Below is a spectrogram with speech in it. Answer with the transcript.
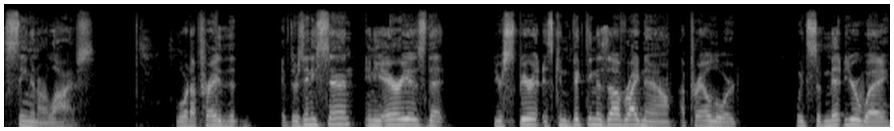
seen in our lives. Lord, I pray that if there's any sin, any areas that your spirit is convicting us of right now, I pray, oh Lord, we'd submit to your way.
